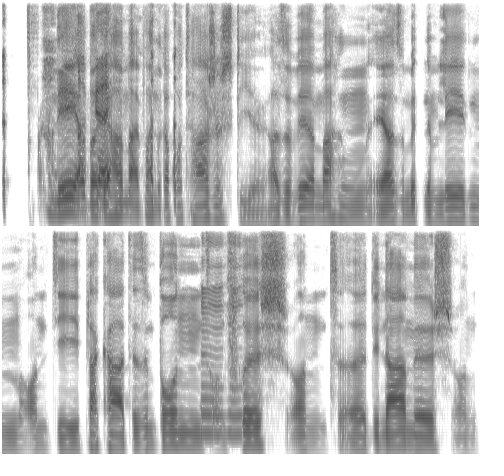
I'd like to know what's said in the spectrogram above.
nee, okay. aber wir haben einfach einen Reportagestil. Also wir machen eher so mitten im Leben und die Plakate sind bunt mhm. und frisch und äh, dynamisch und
